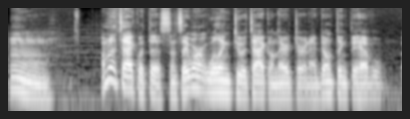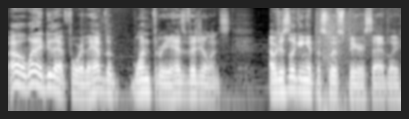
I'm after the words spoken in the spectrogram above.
Hmm. I'm going to attack with this. Since they weren't willing to attack on their turn, I don't think they have... A... Oh, what'd I do that for? They have the 1-3. It has Vigilance. I was just looking at the Swift Spear, sadly.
